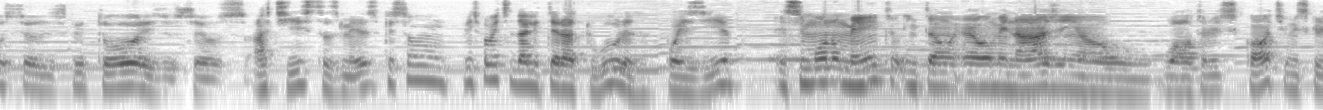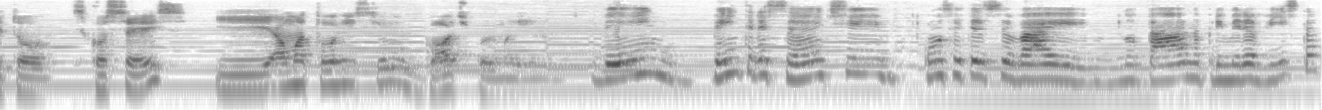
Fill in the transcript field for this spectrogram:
os seus escritores, os seus artistas mesmo, que são principalmente da literatura, poesia. Esse monumento, então, é homenagem ao Walter Scott, um escritor escocês, e é uma torre estilo gótico, eu imagino bem, bem interessante. Com certeza você vai notar na primeira vista.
